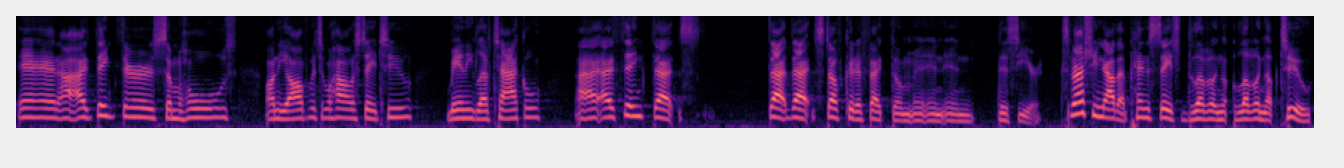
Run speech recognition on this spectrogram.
And I, think there's some holes on the offensive Ohio State too, mainly left tackle. I, I think that's that that stuff could affect them in, in, in this year, especially now that Penn State's leveling leveling up too,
